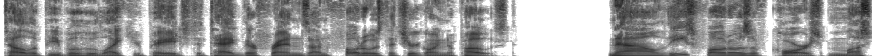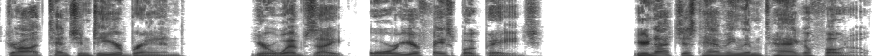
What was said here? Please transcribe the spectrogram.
tell the people who like your page to tag their friends on photos that you're going to post. Now, these photos, of course, must draw attention to your brand, your website, or your Facebook page. You're not just having them tag a photo.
